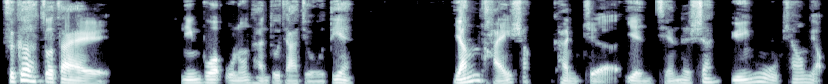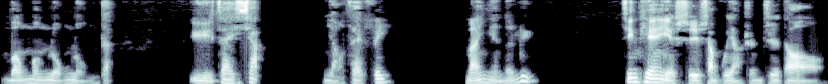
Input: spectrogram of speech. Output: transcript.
此刻坐在宁波五龙潭度假酒店阳台上，看着眼前的山，云雾飘渺，朦朦胧胧的，雨在下，鸟在飞，满眼的绿。今天也是上古养生之道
